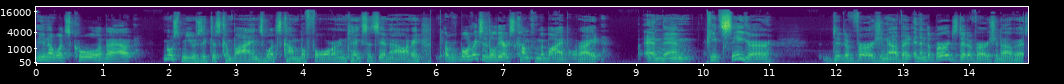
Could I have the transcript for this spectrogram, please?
you know what's cool about most music just combines what's come before and takes its, you know, I mean, well, originally the lyrics come from the Bible, right? And then Pete Seeger did a version of it, and then the Byrds did a version of it.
